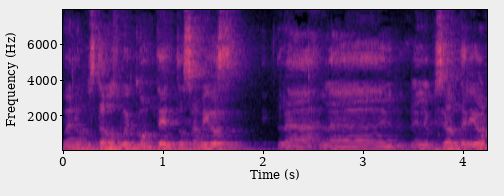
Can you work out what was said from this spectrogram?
Bueno, pues estamos muy contentos, amigos. La, la, el, el episodio anterior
